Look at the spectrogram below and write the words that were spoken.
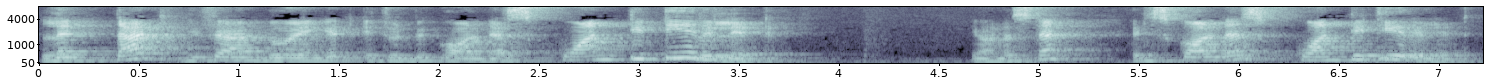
Like that, if I am doing it, it would be called as quantity related. You understand? It is called as quantity related.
